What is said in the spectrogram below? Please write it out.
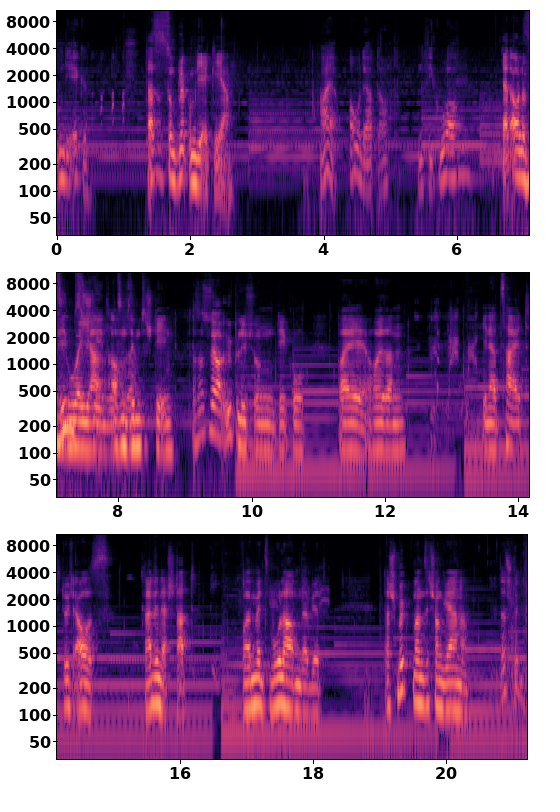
um die Ecke. Das ist zum Glück um die Ecke, ja. Ah ja. Oh, der hat auch eine Figur auf dem. Der hat auch eine Sims Figur hier auf dem. Sims stehen. Das ist ja üblich, so ein Deko bei Häusern in der Zeit, durchaus. Gerade in der Stadt. Vor allem, wenn es wohlhabender wird. Da schmückt man sich schon gerne. Das stimmt.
